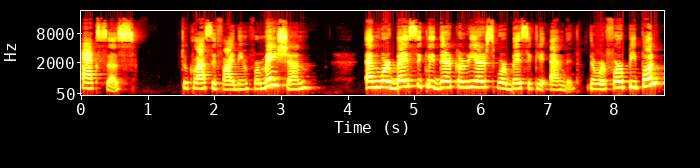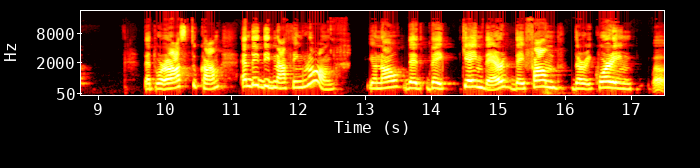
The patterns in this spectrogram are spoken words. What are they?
access to classified information and were basically their careers were basically ended. There were four people that were asked to come and they did nothing wrong. You know, they, they came there, they found the recording uh,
